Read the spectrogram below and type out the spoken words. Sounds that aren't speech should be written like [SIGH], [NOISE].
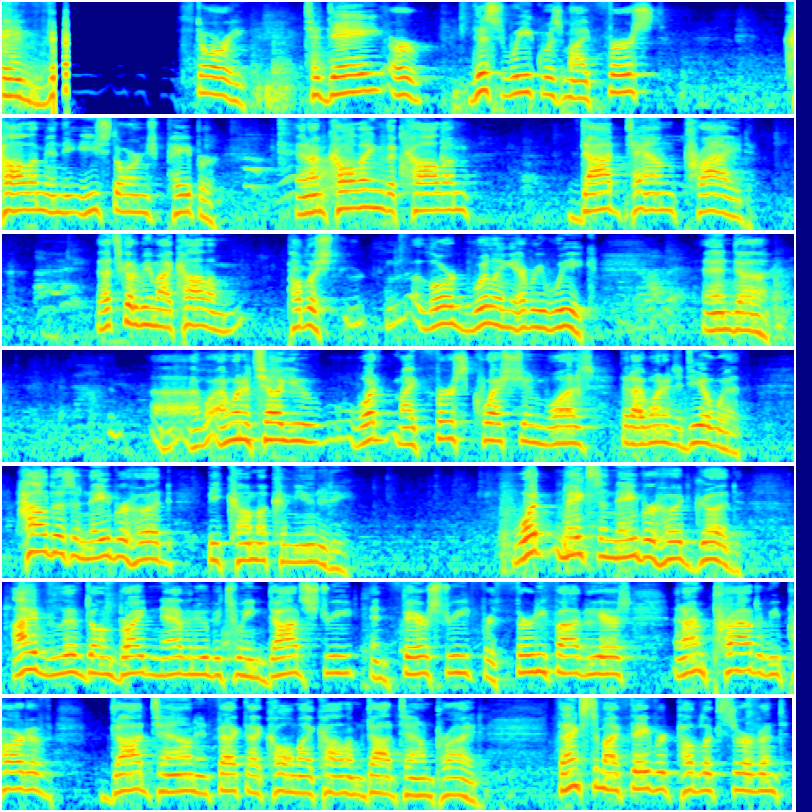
a very story. Today, or this week, was my first column in the East Orange paper. And I'm calling the column Doddtown Pride. That's going to be my column, published, Lord willing, every week. And uh, I, I want to tell you what my first question was that I wanted to deal with. How does a neighborhood become a community? What makes a neighborhood good? I've lived on Brighton Avenue between Dodge Street and Fair Street for 35 years, and I'm proud to be part of Doddtown. In fact, I call my column Doddtown Pride. Thanks to my favorite public servant,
